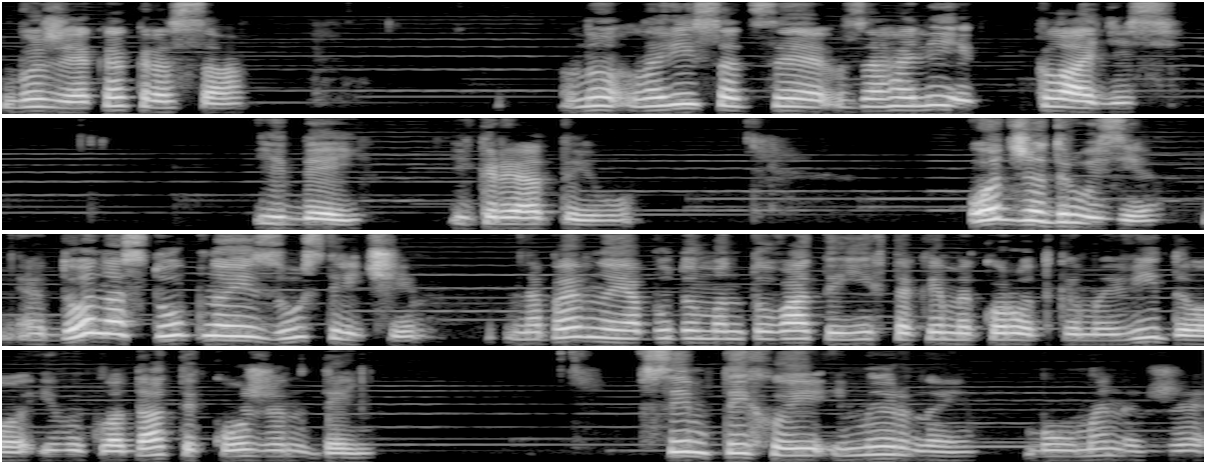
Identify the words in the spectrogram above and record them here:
Боже, яка краса. Ну, Ларіса це взагалі кладість ідей і креативу. Отже, друзі, до наступної зустрічі. Напевно, я буду монтувати їх такими короткими відео і викладати кожен день. Всім тихої і мирної, бо у мене вже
